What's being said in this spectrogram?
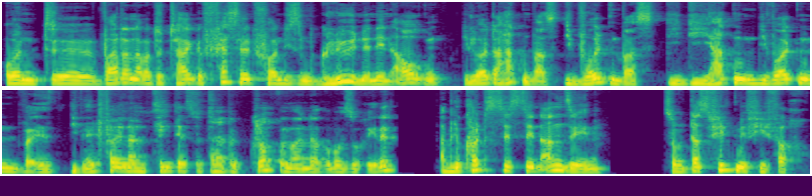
und äh, war dann aber total gefesselt von diesem Glühen in den Augen. Die Leute hatten was, die wollten was, die, die hatten, die wollten, weil die Welt verändern klingt jetzt total bekloppt, wenn man darüber so redet. Aber du konntest es denen ansehen. So, das fehlt mir vielfach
